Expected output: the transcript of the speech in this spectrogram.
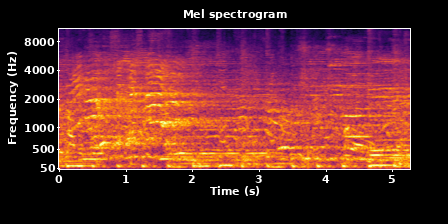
我们是一群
